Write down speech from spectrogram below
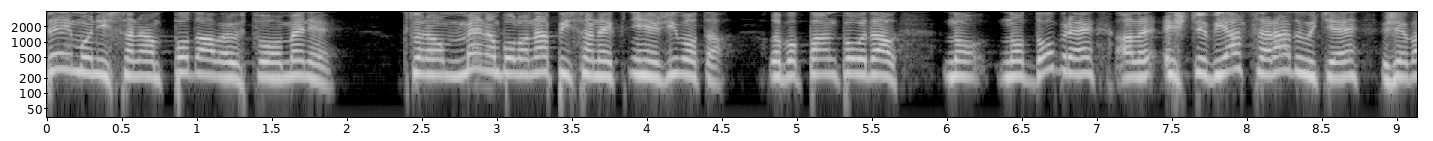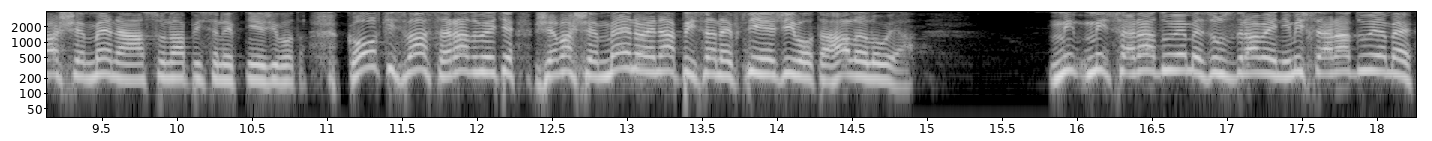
démoni sa nám podávajú v tvojom mene, ktorého meno bolo napísané v knihe života. Lebo pán povedal, no, no dobre, ale ešte viac sa radujte, že vaše mená sú napísané v knihe života. Koľký z vás sa radujete, že vaše meno je napísané v knihe života? Halleluja. My, my sa radujeme z uzdravení, my sa radujeme e,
